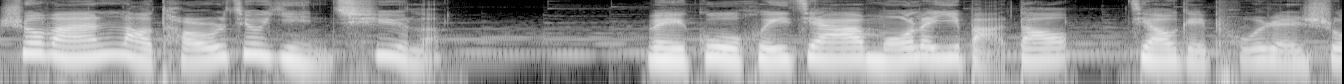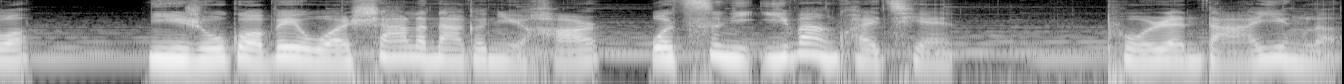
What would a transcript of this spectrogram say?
说完，老头就隐去了。韦固回家磨了一把刀，交给仆人说：“你如果为我杀了那个女孩，我赐你一万块钱。”仆人答应了，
